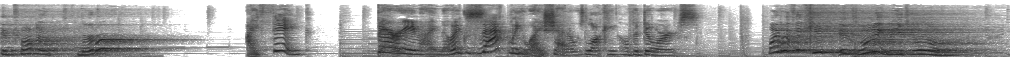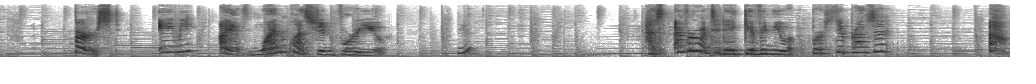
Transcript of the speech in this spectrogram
in Sonic's murder? I think Barry and I know exactly why Shadow's locking all the doors. Why does he keep including me too? First, Amy, I have one question for you. Hmm? Has everyone today given you a birthday present? Oh,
